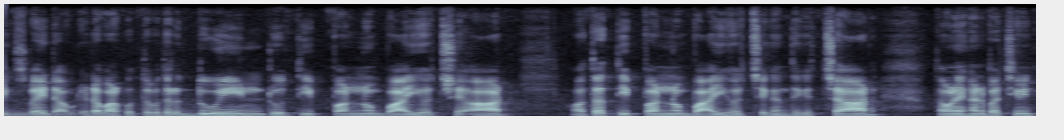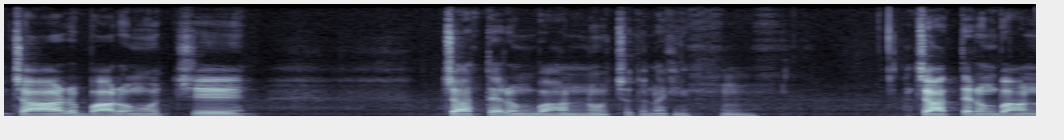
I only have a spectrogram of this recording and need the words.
এক্স বাই ডাব্লু এটা বার করতে হবে, তাহলে দুই ইন্টু তিপ্পান্ন বাই হচ্ছে আট, অর্থাৎ তিপ্পান্ন বাই হচ্ছে এখান থেকে চার, তার মানে এখানে পাচ্ছি আমি চার বারং হচ্ছে, চার তেরং বাহান্ন হচ্ছে তো নাকি? হুম। চার, তেরো বাহান্ন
